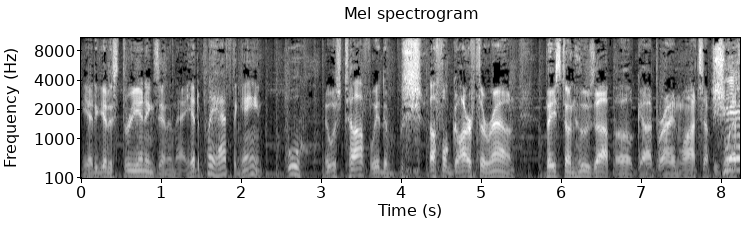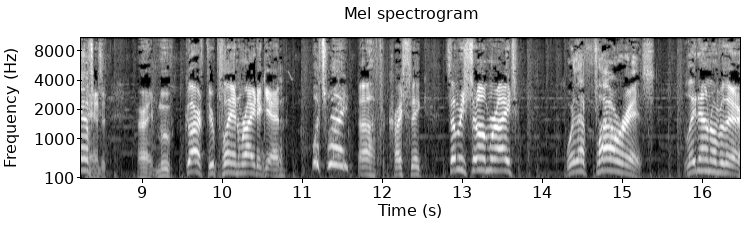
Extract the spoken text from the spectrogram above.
He had to get his three innings in, and that he had to play half the game. Ooh. It was tough. We had to shuffle Garth around based on who's up. Oh God, Brian Watts up. He's Shift. left-handed. All right, move, Garth. You're playing right again. What's right? Ah, for Christ's sake, somebody show him right. Where that flower is. Lay down over there.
